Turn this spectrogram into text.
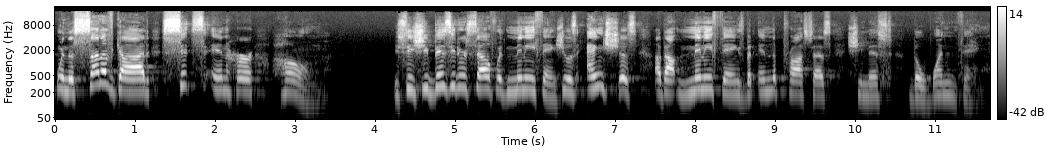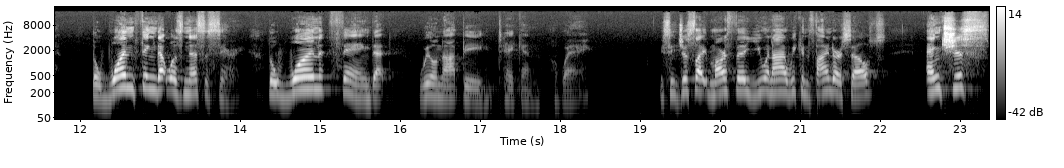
when the Son of God sits in her home. You see, she busied herself with many things. She was anxious about many things, but in the process, she missed the one thing the one thing that was necessary, the one thing that will not be taken away. You see, just like Martha, you and I, we can find ourselves anxious,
